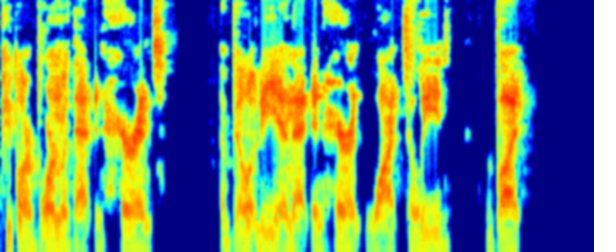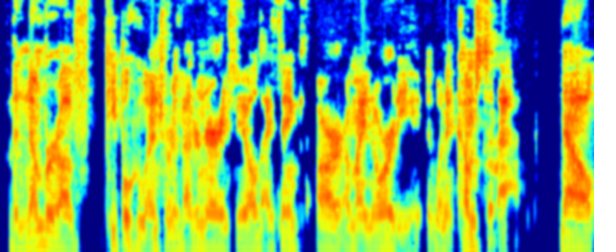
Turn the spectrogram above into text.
People are born with that inherent ability and that inherent want to lead, but the number of people who enter the veterinary field, I think, are a minority when it comes to that. Now,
